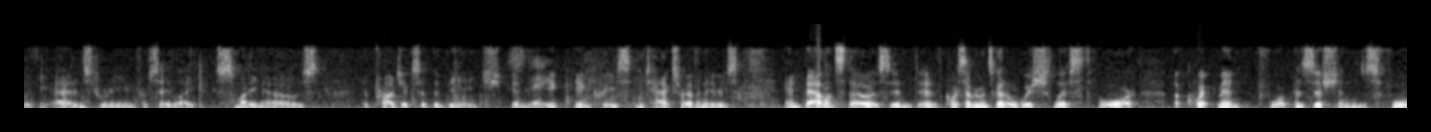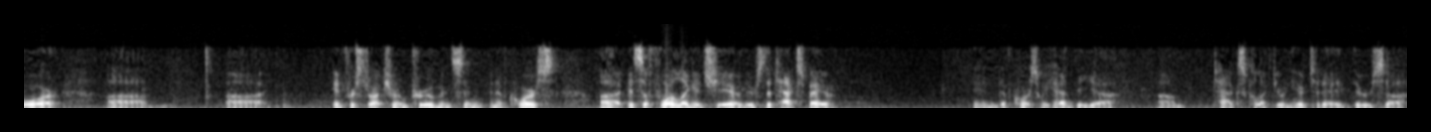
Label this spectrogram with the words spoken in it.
with the added stream for, say, like Smuttynose, the projects at the beach, and the State. in- increase in tax revenues, and balance those. And and of course, everyone's got a wish list for equipment, for positions, for uh, uh, infrastructure improvements. And and of course, uh, it's a four-legged chair. There's the taxpayer, and of course, we had the uh, um, tax collector in here today. There's uh,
